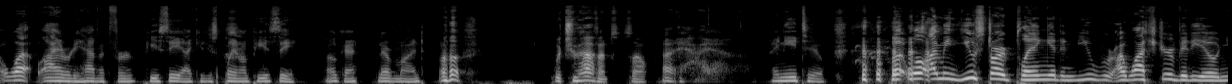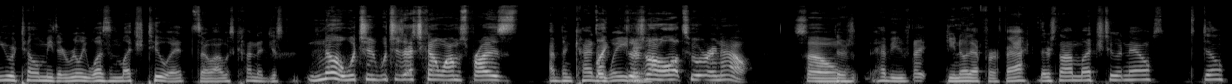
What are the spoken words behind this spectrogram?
what I already have it for PC. I could just play it on PC. Okay, never mind. Which you haven't, so. I, I I need to. But well, I mean, you started playing it, and you were. I watched your video, and you were telling me there really wasn't much to it. So I was kind of just. No, which is, which is actually kind of why I'm surprised. I've been kind of Like, waiting. there's not a lot to it right now. So, There's. Have you? I- do you know that for a fact? There's not much to it now. Still.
